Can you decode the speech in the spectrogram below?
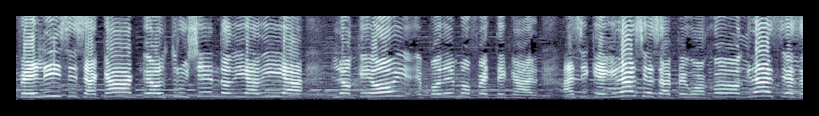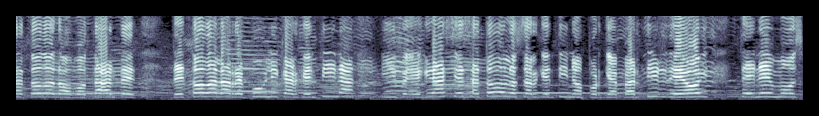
felices acá, construyendo día a día lo que hoy podemos festejar. Así que gracias a Peguajó, gracias a todos los votantes de toda la República Argentina y eh, gracias a todos los argentinos porque a partir de hoy tenemos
